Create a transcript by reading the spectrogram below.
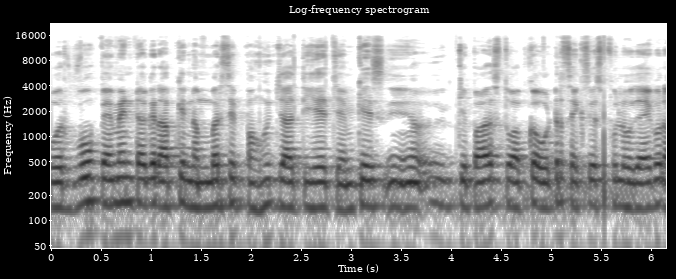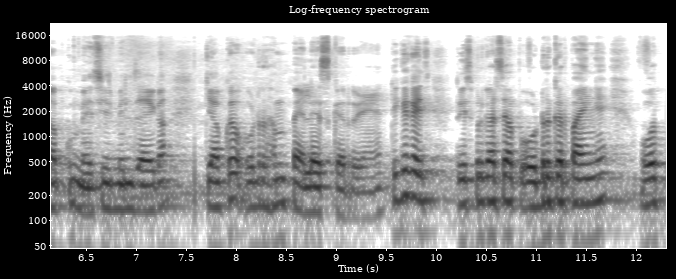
और वो पेमेंट अगर आपके नंबर से पहुँच जाती है चैम के पास तो आपका ऑर्डर सक्सेसफुल हो जाएगा और आपको मैसेज मिल जाएगा कि आपका ऑर्डर हम पैलेस कर रहे हैं। ठीक है गाइज़ तो इस प्रकार से आप ऑर्डर कर पाएँगे और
